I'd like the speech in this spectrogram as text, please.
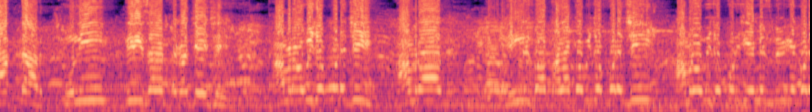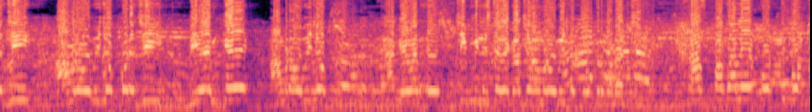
ডাক্তার। উনি তিরিশ হাজার টাকা চেয়েছে। আমরা অভিযোগ করেছি, আমরা ইংলিশ বা থানাকে অভিযোগ করেছি, আমরা অভিযোগ করেছি এমএসবিকে করেছি, আমরা অভিযোগ করেছি ডিএমকে, আমরা অভিযোগ, একেবারে চিফ মিনিস্টারের কাছে আমরা অভিযোগ পত্র পাঠাচ্ছি। হাসপাতালে কর্তৃপক্ষ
